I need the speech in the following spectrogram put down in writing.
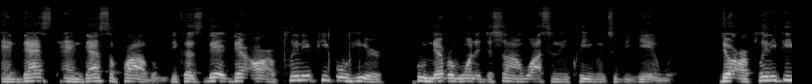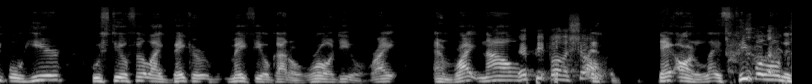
And that's and that's a problem because there there are plenty of people here who never wanted Deshaun Watson in Cleveland to begin with. There are plenty of people here who still feel like Baker Mayfield got a raw deal, right? And right now, There are people on the show. They are it's people on the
